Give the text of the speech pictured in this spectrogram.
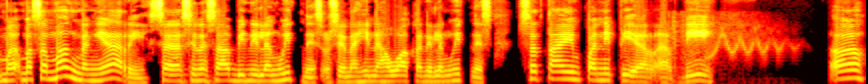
ma- masamang nangyari sa sinasabi nilang witness o sa hinahawakan nilang witness sa time pa ni PRRD. Ah,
